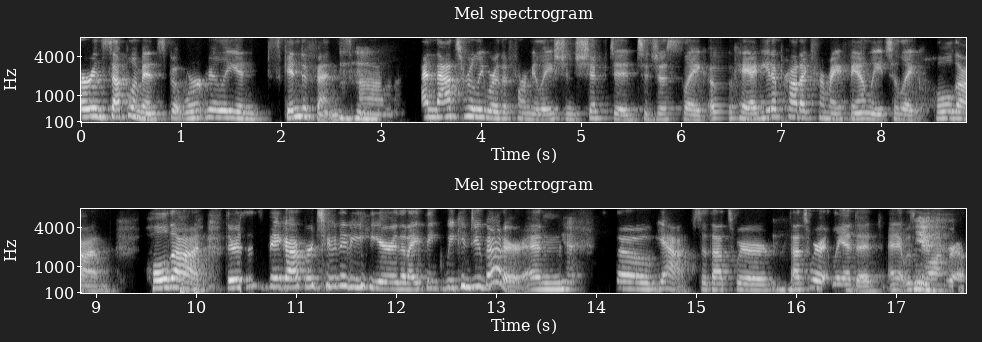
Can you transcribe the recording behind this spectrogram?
are in supplements, but weren't really in skin defense. Mm-hmm. Um, and that's really where the formulation shifted to just like, okay, I need a product for my family to like, hold on, hold on. There's this big opportunity here that I think we can do better. And yeah. so, yeah, so that's where mm-hmm. that's where it landed, and it was yeah. a long road,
